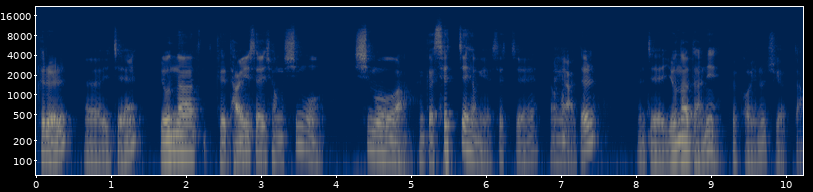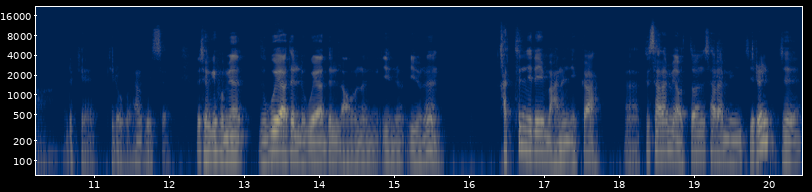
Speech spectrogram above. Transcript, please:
그를 어, 이제 요나 그 다윗의 형 시므 시므아 그러니까 셋째 형이에요. 셋째 형의 아들 이제 요나단이 그 거인을 죽였다 이렇게 기록을 하고 있어요. 여기 보면 누구의 아들 누구의 아들 나오는 이유는, 같은 일이 많으니까 어, 그 사람이 어떤 사람인지를 이제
